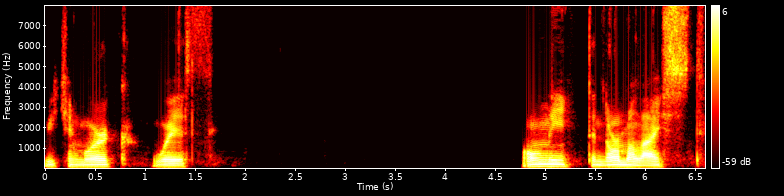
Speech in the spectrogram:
we can work with only the normalized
